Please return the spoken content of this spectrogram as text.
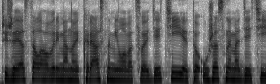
Čiže ja stále hovorím, áno, je krásne milovať svoje deti, je to úžasné mať deti,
